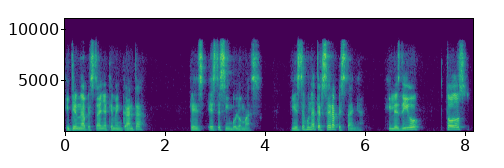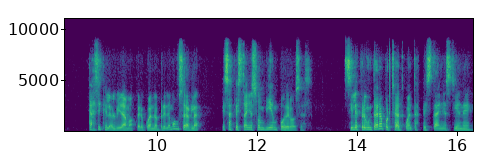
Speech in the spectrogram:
y tiene una pestaña que me encanta, que es este símbolo más. Y esta es una tercera pestaña. Y les digo, todos casi que la olvidamos, pero cuando aprendemos a usarla, esas pestañas son bien poderosas. Si les preguntara por chat cuántas pestañas tiene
